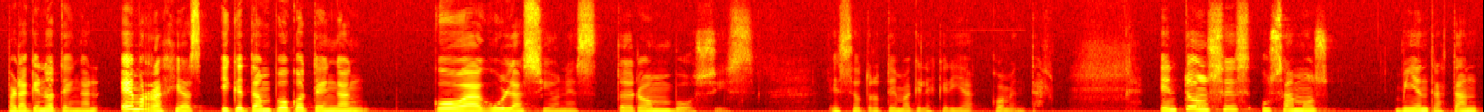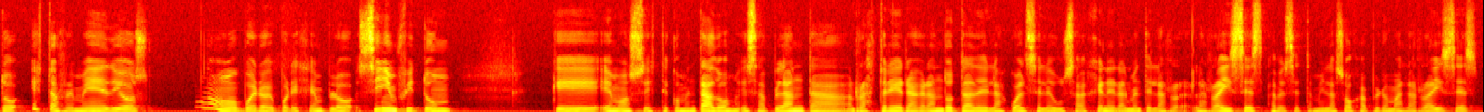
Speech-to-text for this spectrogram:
para que no tengan hemorragias y que tampoco tengan coagulaciones, trombosis es otro tema que les quería comentar. Entonces usamos, mientras tanto, estos remedios, no, bueno, por ejemplo, Sinfitum, que hemos este, comentado, esa planta rastrera grandota de la cual se le usa generalmente las, raíces, a veces también las hojas, pero más las raíces,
